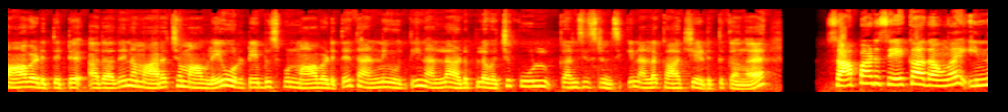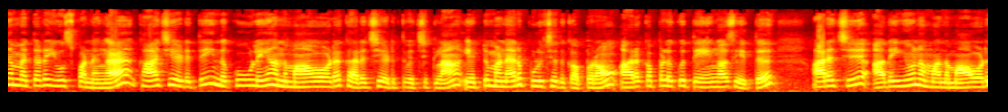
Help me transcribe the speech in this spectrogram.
மாவு எடுத்துட்டு அதாவது நம்ம அரைச்ச மாவுலேயே ஒரு டேபிள் ஸ்பூன் மாவு எடுத்து தண்ணி ஊற்றி நல்லா அடுப்பில் வச்சு கூல் கன்சிஸ்டன்சிக்கு நல்லா காய்ச்சி எடுத்துக்கோங்க. சாப்பாடு சேர்க்காதவங்க இந்த மெத்தடை யூஸ் பண்ணுங்கள் காய்ச்சி எடுத்து இந்த கூழையும் அந்த மாவோட கரைச்சி எடுத்து வச்சுக்கலாம். எட்டு மணி நேரம் புளிச்சதுக்கப்புறம் அரைக்கப்பளுக்கு தேங்காய் சேர்த்து அரைச்சி அதையும் நம்ம அந்த மாவோட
